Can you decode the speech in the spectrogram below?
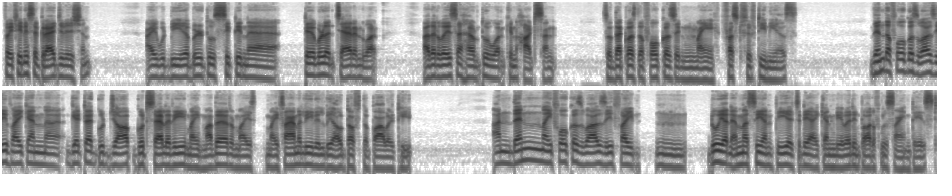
if I finish a graduation, I would be able to sit in a table and chair and work. Otherwise, I have to work in hot sun. So that was the focus in my first 15 years. Then the focus was if I can uh, get a good job, good salary, my mother, my my family will be out of the poverty. And then my focus was if I mm, do an MSc and PhD, I can be a very powerful scientist.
